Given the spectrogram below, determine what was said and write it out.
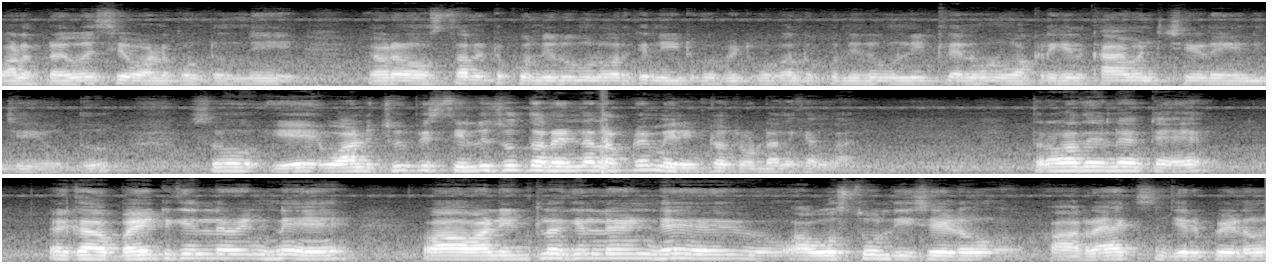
వాళ్ళ ప్రైవసీ వాళ్ళకు ఉంటుంది. ఎవరైనా వస్తారంటే కొన్ని రూముల వరకే నీట్గా పెట్టుకోగలరు కొన్ని రూములు నీట్ లేని నువ్వు అక్కడికి వెళ్ళి కామెంట్ చేయడం ఏమి చేయొద్దు. సో ఏ వాళ్ళు చూపిస్తే ఇల్లు చూద్దాం రెండు అన్నప్పుడే మీరు ఇంట్లో చూడడానికి వెళ్ళాలి. తర్వాత ఏంటంటే ఇక బయటికి వెళ్ళిన వెంటనే వాళ్ళ ఇంట్లోకి వెళ్ళిన వెంటనే ఆ వస్తువులు తీసేయడం ఆ ర్యాక్స్ని జరిపేయడం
